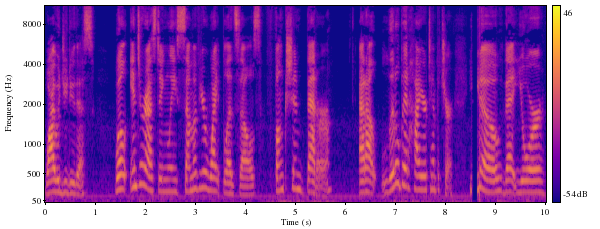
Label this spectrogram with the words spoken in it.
Why would you do this? Well, interestingly, some of your white blood cells function better at a little bit higher temperature. You know that your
